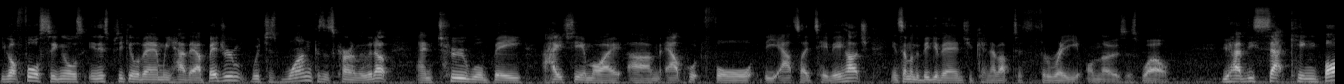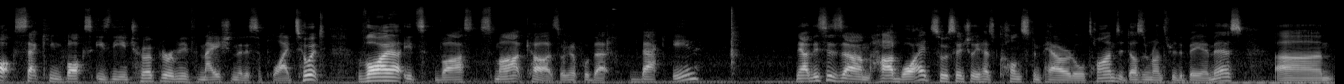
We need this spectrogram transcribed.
You've got four signals. In this particular van, we have our bedroom, which is one because it's currently lit up, and two will be a HDMI um, output for the outside TV hutch. In some of the bigger vans, you can have up to three on those as well. You have the SatKing box. Sat King box is the interpreter of information that is supplied to it via its VAST smart card. So we're going to put that back in. Now this is um, hardwired, so essentially it has constant power at all times. It doesn't run through the BMS. Um,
